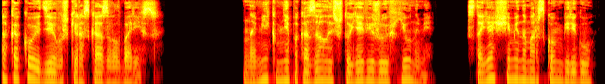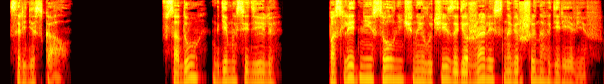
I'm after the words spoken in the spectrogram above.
о какой девушке рассказывал Борис. На миг мне показалось, что я вижу их юными, стоящими на морском берегу среди скал. В саду, где мы сидели, последние солнечные лучи задержались на вершинах деревьев.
